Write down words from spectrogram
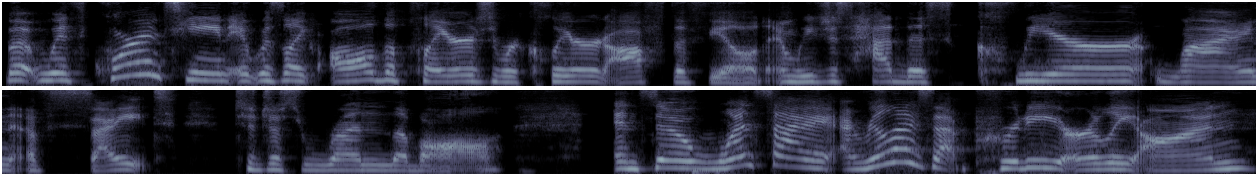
But with quarantine it was like all the players were cleared off the field and we just had this clear line of sight to just run the ball. And so once i i realized that pretty early on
